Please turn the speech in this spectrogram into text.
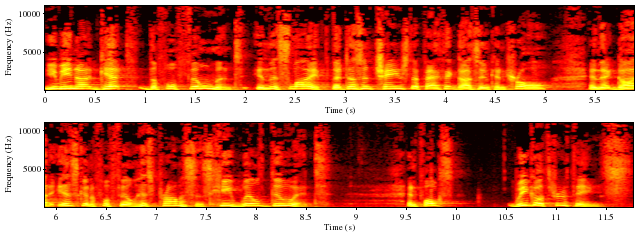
You may not get the fulfillment in this life. That doesn't change the fact that God's in control and that God is going to fulfill His promises. He will do it. And folks, we go through things.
